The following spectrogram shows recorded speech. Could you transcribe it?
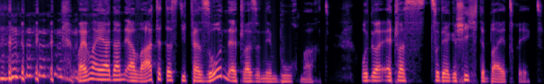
Weil man ja dann erwartet, dass die Person etwas in dem Buch macht oder etwas zu der Geschichte beiträgt.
